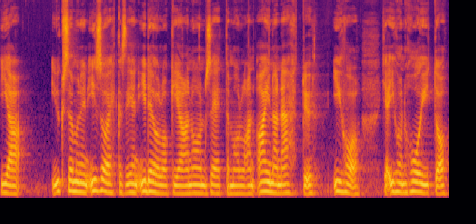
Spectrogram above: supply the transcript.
Ja yksi semmoinen iso ehkä siihen ideologiaan on se, että me ollaan aina nähty iho ja ihon hoito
